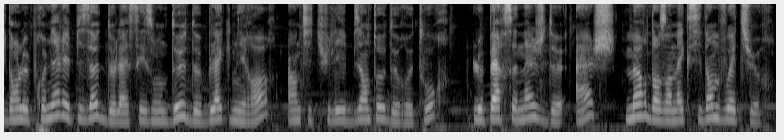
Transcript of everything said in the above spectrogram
Dans le premier épisode de la saison 2 de Black Mirror, intitulé Bientôt de retour, le personnage de Ash meurt dans un accident de voiture.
